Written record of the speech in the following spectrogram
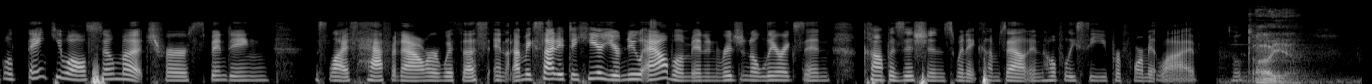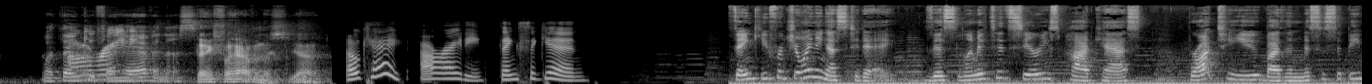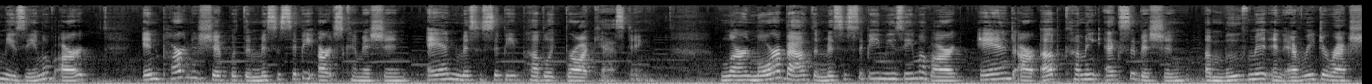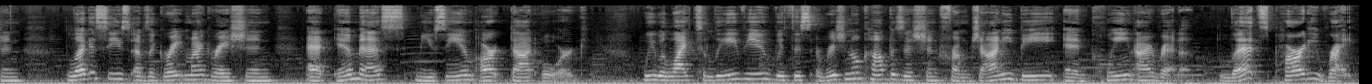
Well, thank you all so much for spending this last half an hour with us. And I'm excited to hear your new album and original lyrics and compositions when it comes out and hopefully see you perform it live. Okay. Oh, yeah. Well, thank you for having us. Thanks for having us. Yeah. Okay. All righty. Thanks again. Thank you for joining us today. This limited series podcast brought to you by the Mississippi Museum of Art in partnership with the Mississippi Arts Commission and Mississippi Public Broadcasting. Learn more about the Mississippi Museum of Art and our upcoming exhibition, A Movement in Every Direction Legacies of the Great Migration at msmuseumart.org. We would like to leave you with this original composition from Johnny B. and Queen Iretta. Let's party right.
